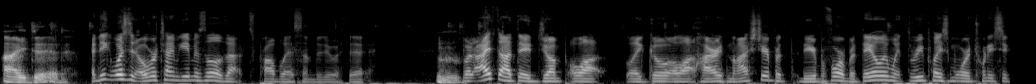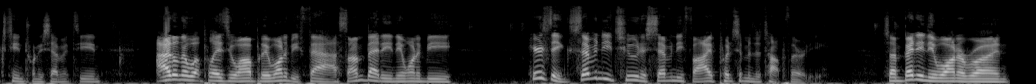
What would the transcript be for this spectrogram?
I did. I think it was an overtime game as well. That's probably has something to do with it. Mm-hmm. But I thought they'd jump a lot, like go a lot higher than last year, but the year before. But they only went three plays more in 2016, 2017. I don't know what plays they want, but they want to be fast. So I'm betting they want to be. Here's the thing: 72 to 75 puts them in the top 30. So I'm betting they want to run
